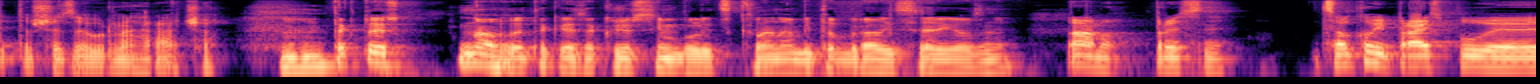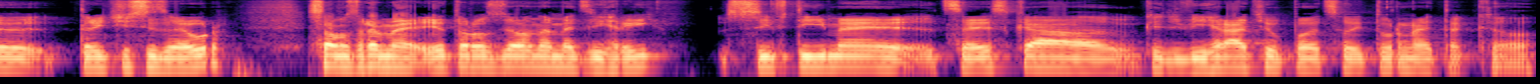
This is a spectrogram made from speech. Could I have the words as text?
je to 6 eur na hráča. Mhm, tak to je naozaj také akože symbolické, len aby to brali seriózne. Áno, presne. Celkový price pool je 3000 eur. Samozrejme je to rozdelené medzi hry. Si v týme CSK, keď vyhráte úplne celý turnaj, tak e,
